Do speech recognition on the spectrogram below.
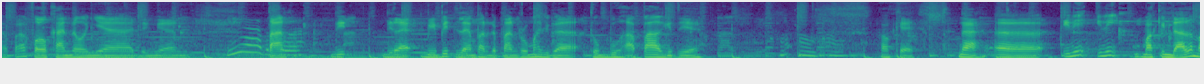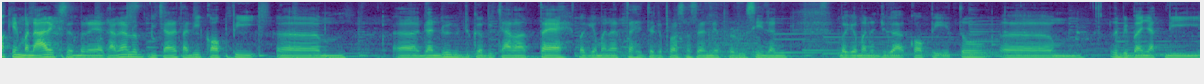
apa volcanonya, dengan iya betul tan di, dile- bibit dilempar depan rumah juga tumbuh apa gitu ya. Oke, nah eh, ini ini makin dalam makin menarik sebenarnya karena lu bicara tadi kopi em, eh, dan dulu juga bicara teh, bagaimana teh itu diproses dan diproduksi dan bagaimana juga kopi itu em, lebih banyak di.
